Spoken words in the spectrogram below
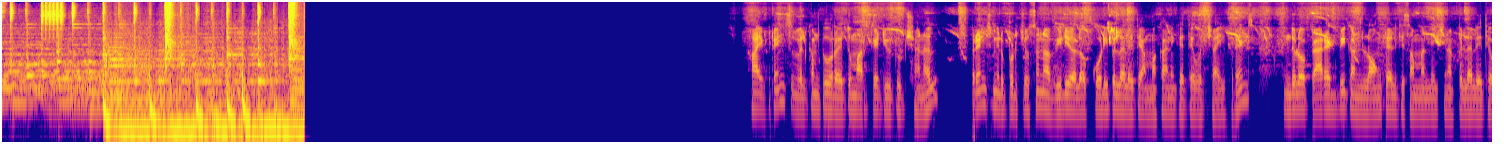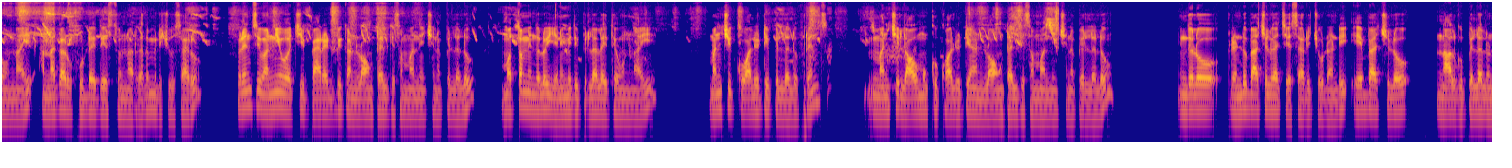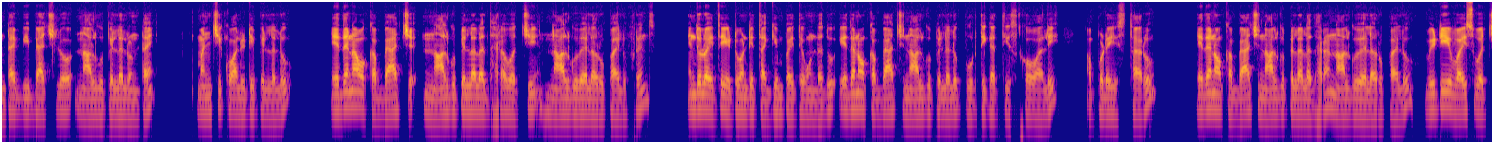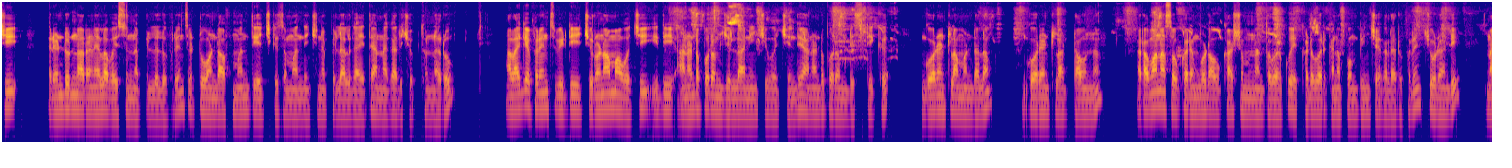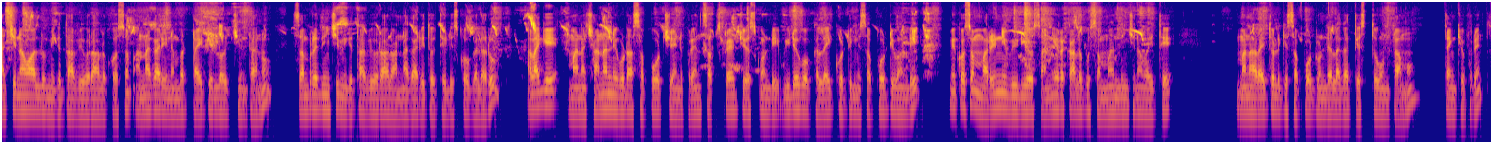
Hi friends welcome to Rythu market YouTube channel friends మీరు ఇప్పుడు చూస్తున్న వీడియోలో కోడి పిల్లలు అయితే అమ్మకానికి అయితే వచ్చాయి ఫ్రెండ్స్ ఇందులో ప్యారెట్ బిక్ అండ్ లాంగ్ టైల్కి సంబంధించిన పిల్లలు అయితే ఉన్నాయి. అన్నగారు ఫుడ్ అయితే ఇస్తున్నారు కదా మీరు చూసారు ఫ్రెండ్స్ ఇవన్నీ వచ్చి ప్యారెట్ బిక్ అండ్ లాంగ్ టైల్కి సంబంధించిన పిల్లలు. మొత్తం ఇందులో ఎనిమిది పిల్లలు అయితే ఉన్నాయి. మంచి క్వాలిటీ పిల్లలు ఫ్రెండ్స్ మంచి లావు ముక్కు క్వాలిటీ అండ్ లాంగ్ టైల్కి సంబంధించిన పిల్లలు. ఇందులో రెండు బ్యాచ్లుగా చేశారు చూడండి. ఏ బ్యాచ్లో నాలుగు పిల్లలు ఉంటాయి బి బ్యాచ్లో నాలుగు పిల్లలు ఉంటాయి మంచి క్వాలిటీ పిల్లలు. ఏదైనా ఒక బ్యాచ్ నాలుగు పిల్లల ధర వచ్చి నాలుగు వేల రూపాయలు ఫ్రెండ్స్. ఇందులో అయితే ఎటువంటి తగ్గింపు అయితే ఉండదు. ఏదైనా ఒక బ్యాచ్ నాలుగు పిల్లలు పూర్తిగా తీసుకోవాలి అప్పుడే ఇస్తారు. ఏదైనా ఒక బ్యాచ్ నాలుగు పిల్లల ధర నాలుగు వేల రూపాయలు. వీటి వయసు వచ్చి రెండున్నర నెల వయసున్న పిల్లలు friends two and half month ఏజ్కి సంబంధించిన పిల్లలుగా అయితే అన్నగారు చెప్తున్నారు. అలాగే ఫ్రెండ్స్ వీటి చిరునామా వచ్చి ఇది అనంతపురం జిల్లా నుంచి వచ్చింది. అనంతపురం డిస్టిక్ గోరెంట్ల మండలం గోరెంట్ల టౌన్. రవాణా సౌకర్యం కూడా అవకాశం ఉన్నంత వరకు ఎక్కడి వరకైనా పంపించగలరు ఫ్రెండ్స్. చూడండి నచ్చిన వాళ్ళు మిగతా వివరాల కోసం అన్నగారి నెంబర్ టైటిల్లో ఇచ్చి ఉంటాను. సంప్రదించి మిగతా వివరాలు అన్నగారితో తెలుసుకోగలరు. అలాగే మన ఛానల్ని కూడా సపోర్ట్ చేయండి ఫ్రెండ్స్. సబ్స్క్రైబ్ చేసుకోండి. వీడియోకి ఒక లైక్ కొట్టి మీ సపోర్ట్ ఇవ్వండి. మీకోసం మరిన్ని వీడియోస్ అన్ని రకాలకు సంబంధించినవైతే మన రైతులకి సపోర్ట్ ఉండేలాగా తెస్తూ ఉంటాము. Thank you friends.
